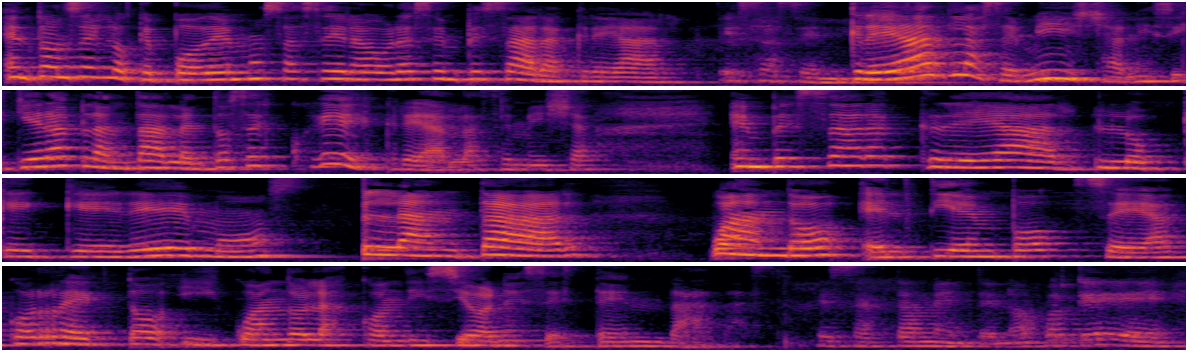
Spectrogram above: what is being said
Entonces lo que podemos hacer ahora es empezar a crear. Esa semilla. Crear la semilla, ni siquiera plantarla. Entonces, ¿qué es crear la semilla? Empezar a crear lo que queremos plantar cuando el tiempo sea correcto y cuando las condiciones estén dadas. Exactamente, ¿no? Porque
